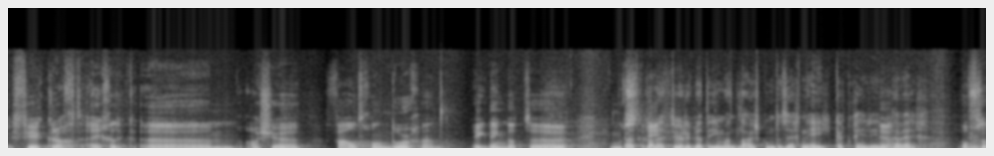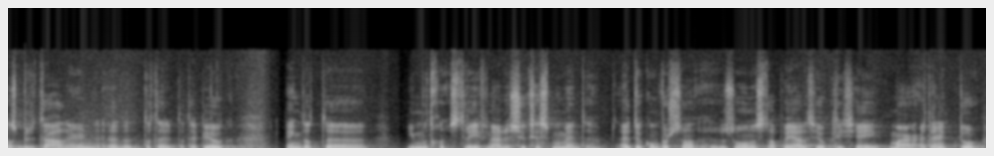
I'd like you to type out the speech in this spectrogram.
veerkracht eigenlijk. Ehm, als je faalt, gewoon doorgaan. Ik denk dat eh, je moet ja, het streven. kan natuurlijk dat iemand langskomt en zegt nee, ik heb geen zin, Ja. ga weg. Of Ja. zelfs brutaler, en, eh, dat, dat, heb- dat heb je ook. Ik denk dat eh, je moet gewoon streven naar de succesmomenten. Uit de comfortzone stappen, ja, dat is heel cliché. Maar uiteindelijk door,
